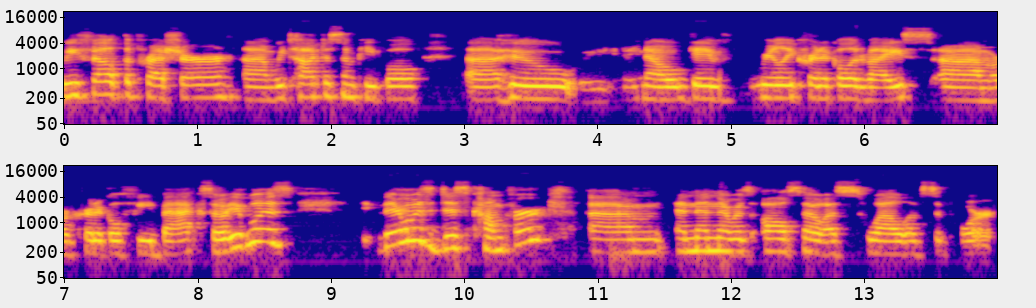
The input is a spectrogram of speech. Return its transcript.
we felt the pressure. Um, we talked to some people uh, who, you know, gave really critical advice um, or critical feedback. So it was there was discomfort, um, and then there was also a swell of support.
